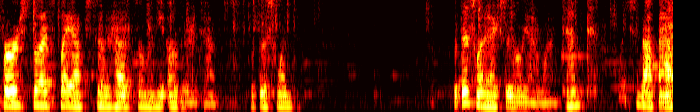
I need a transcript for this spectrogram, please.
first Let's Play episode has so many other attempts, but this one, but this one actually only had one attempt, which is not bad.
